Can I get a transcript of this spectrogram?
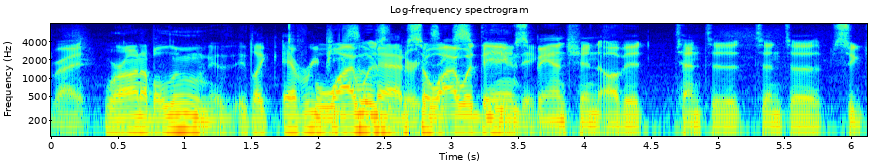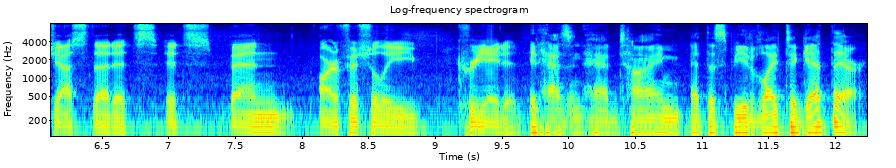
Right. We're on a balloon. It, it- like every piece why of was matter so? Why would the expansion of it tend to tend to suggest that it's it's been artificially created? It hasn't had time at the speed of light to get there.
